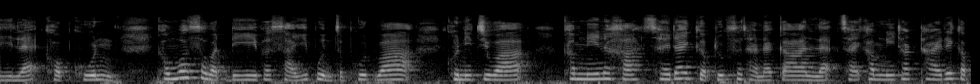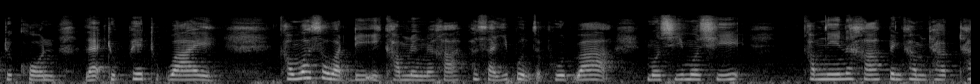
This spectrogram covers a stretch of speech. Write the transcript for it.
ดีและขอบคุณคำว่าสวัสดีภาษาญี่ปุ่นจะพูดว่าคนิจิวะคำนี้นะคะ ใช้ได้เกือบทุกสถานการณ์ และใช้คำนี้ทักทายได้กับทุกคน และทุกเพศทุกวัยคำว่าสวัสดีอีกคำหนึ่งนะคะ ภาษาญี่ปุ่นจะพูดว่าโมชิโมชิ คำนี้นะคะเป็นคำทักท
